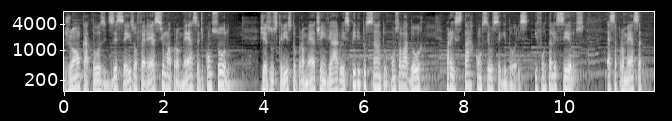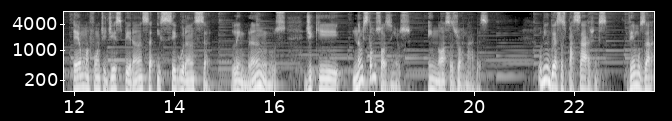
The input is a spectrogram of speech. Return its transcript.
João 14,16 oferece uma promessa de consolo. Jesus Cristo promete enviar o Espírito Santo, o Consolador, para estar com seus seguidores e fortalecê-los. Essa promessa é uma fonte de esperança e segurança, lembrando-nos de que não estamos sozinhos em nossas jornadas. Unindo essas passagens, vemos a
